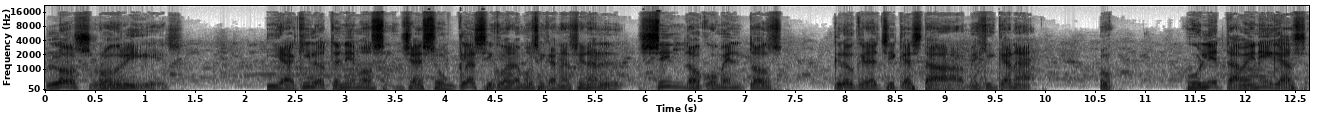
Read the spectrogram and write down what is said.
Los Rodríguez. Y aquí lo tenemos, ya es un clásico de la música nacional, sin documentos. Creo que la chica está mexicana Julieta Venegas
